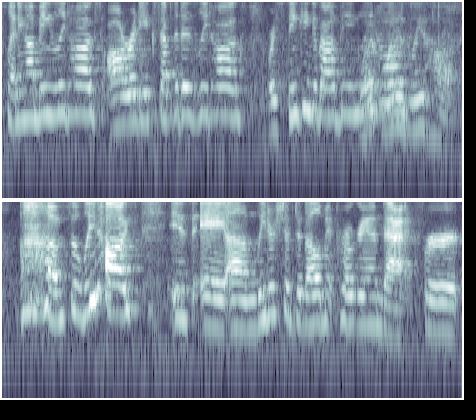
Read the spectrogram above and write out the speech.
planning on being lead hogs, already accepted as lead hogs, or thinking about being lead What, what hogs. is Lead Hogs? Um, so Lead Hogs is a um, leadership development program that for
